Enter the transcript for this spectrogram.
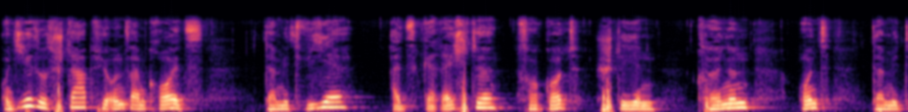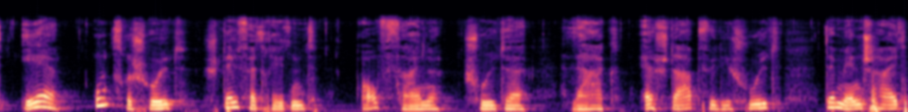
Und Jesus starb für uns am Kreuz, damit wir als Gerechte vor Gott stehen können und damit er unsere Schuld stellvertretend auf seine Schulter lag. Er starb für die Schuld der Menschheit,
